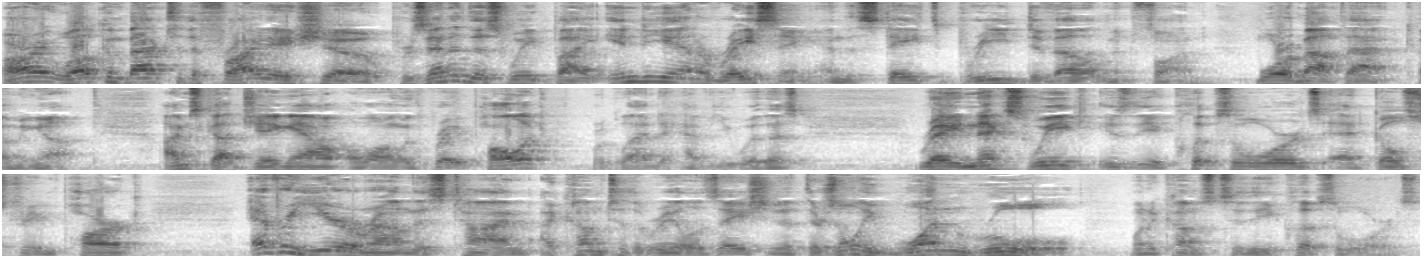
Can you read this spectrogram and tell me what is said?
All right, welcome back to the Friday Show, presented this week by Indiana Racing and the state's Breed Development Fund. More about that coming up. I'm Scott Jagow, along with Ray Paulick. We're glad to have you with us. Ray, next week is the Eclipse Awards at Gulfstream Park. Every year around this time, I come to the realization that there's only one rule when it comes to the Eclipse Awards.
